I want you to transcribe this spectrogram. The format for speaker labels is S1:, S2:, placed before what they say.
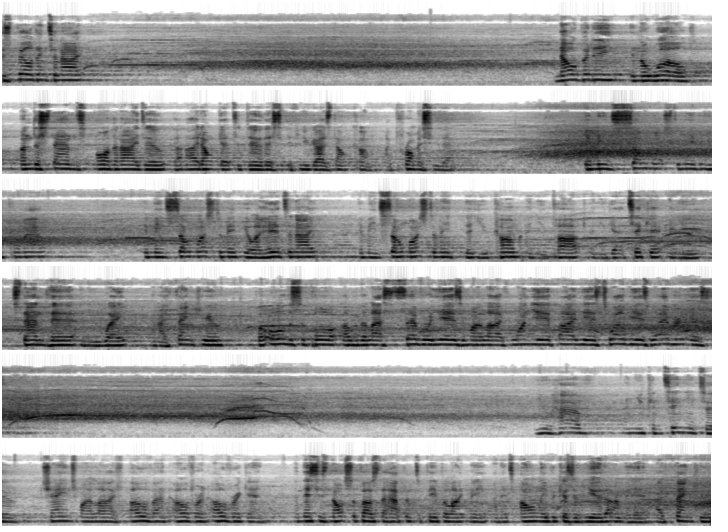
S1: this building tonight. Nobody in the world understands more than I do that I don't get to do this if you guys don't come. I promise you that. It means so much to me that you come out. It means so much to me that you are here tonight. It means so much to me that you come and you park and you get a ticket and you stand here and you wait. And I thank you for all the support over the last several years of my life one year, five years, 12 years, whatever it is. You have and you continue to change my life over and over and over again. And this is not supposed to happen to people like me, and it's only because of you that I'm here. I thank you,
